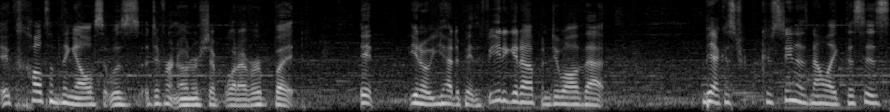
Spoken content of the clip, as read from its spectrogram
It was called something else. It was a different ownership, whatever. But it, you know, you had to pay the fee to get up and do all of that. But yeah, because Christina is now like this is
